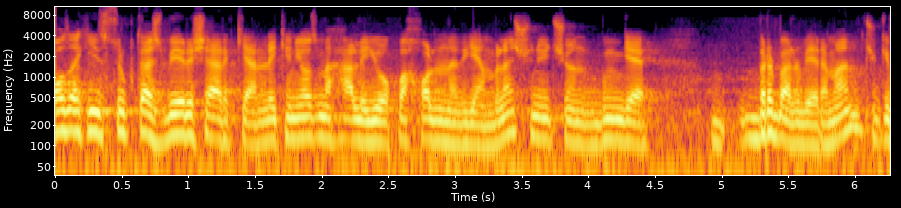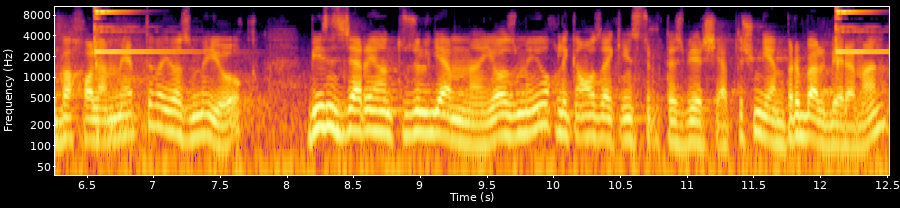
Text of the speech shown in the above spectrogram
og'zaki instruktaj berishar ekan lekin yozma hali yo'q baholanadigan bilan. Shuning uchun bunga bir ball beraman chunki baholanmayapti va yozma yo'q. Biznes jarayon tuzilganmi? Yozma yo'q lekin og'zaki instruktaj berishyapti. Shunga ham bir ball beraman.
